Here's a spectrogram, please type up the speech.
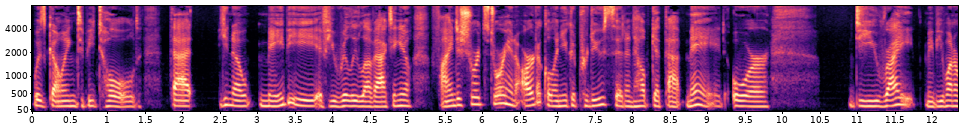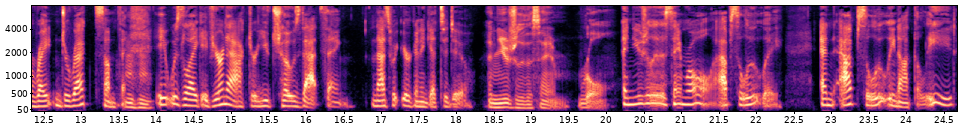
was going to be told that you know, maybe if you really love acting, you know, find a short story, an article, and you could produce it and help get that made. Or do you write? Maybe you want to write and direct something. Mm-hmm. It was like if you're an actor, you chose that thing, and that's what you're going to get to do. And usually the same role. And usually the same role, absolutely. And absolutely not the lead.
